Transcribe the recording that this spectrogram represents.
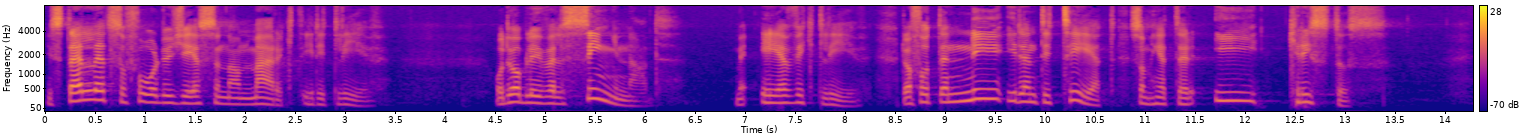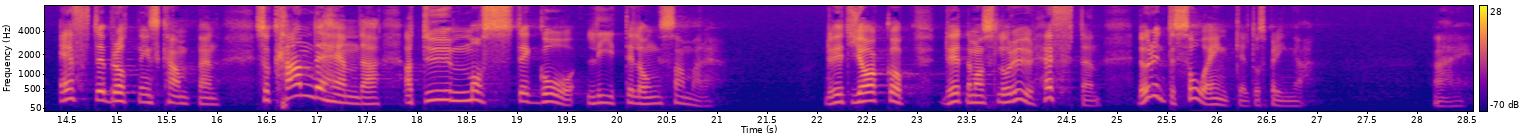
Istället så får du Jesu namn märkt i ditt liv. Och du har blivit välsignad med evigt liv. Du har fått en ny identitet som heter i Kristus. Efter brottningskampen så kan det hända att du måste gå lite långsammare. Du vet Jakob, du vet när man slår ur höften, då är det inte så enkelt att springa. Nej,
